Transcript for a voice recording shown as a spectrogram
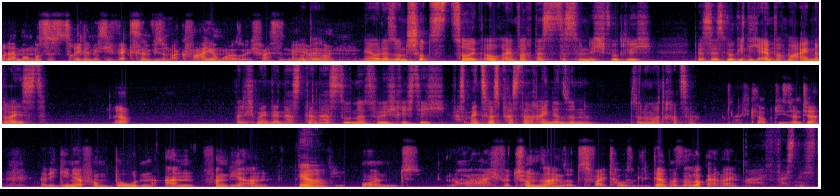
Oder man muss es regelmäßig wechseln, wie so ein Aquarium oder so. Ich weiß es nicht. Oder, Also, ja, oder so ein Schutzzeug auch einfach, dass, dass du nicht wirklich, dass das wirklich nicht einfach mal einreißt. ja. Weil ich meine, dann hast, dann hast du natürlich richtig. Was meinst du, was passt da rein in so eine, so eine Matratze? Ich glaube, die sind ja, na, die gehen ja vom Boden an, fangen die ja an. Ja. Und oh, ich würde schon sagen, so 2000 Liter passen da locker rein. Ah, Ich weiß nicht.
